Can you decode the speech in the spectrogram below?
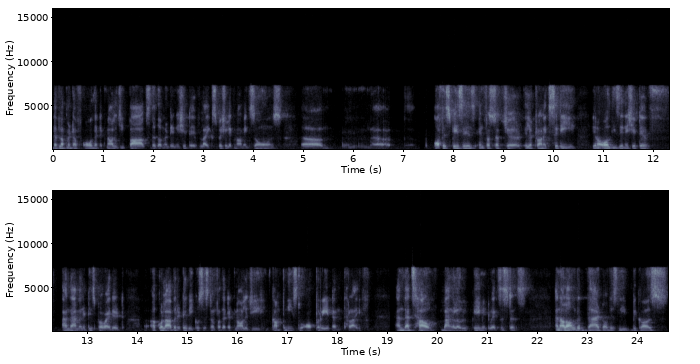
development of all the technology parks, the government initiative like special economic zones, um, uh, office spaces, infrastructure, electronic city, you know, all these initiatives and the amenities provided a collaborative ecosystem for the technology companies to operate and thrive. And that's how Bangalore came into existence. And along with that, obviously, because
